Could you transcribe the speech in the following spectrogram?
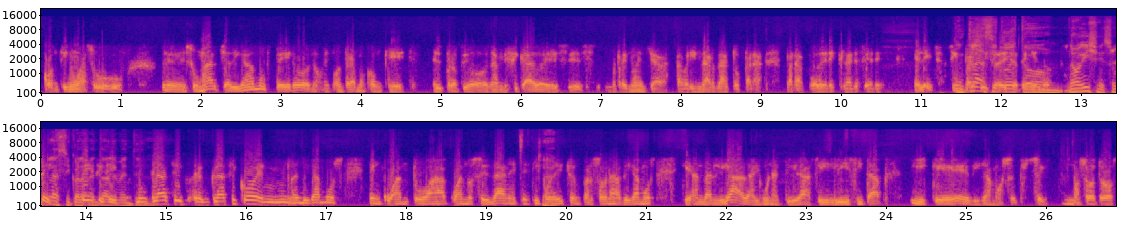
continúa su, eh, su marcha, digamos, pero nos encontramos con que el propio damnificado es, es renuncia a brindar datos para, para poder esclarecer el hecho. un clásico hecho, esto, teniendo... no Guille, es un sí, clásico sí, lamentablemente. Sí, un clásico, un clásico en, digamos, en cuanto a cuando se dan este tipo claro. de hechos en personas, digamos, que andan ligadas a alguna actividad así ilícita y que, digamos, se, nosotros,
